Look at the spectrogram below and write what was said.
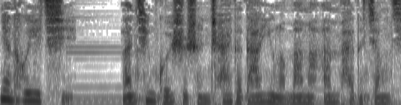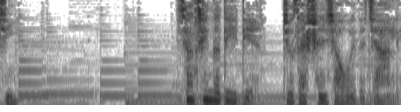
念头一起，兰青鬼使神差的答应了妈妈安排的相亲。相亲的地点就在沈小伟的家里，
